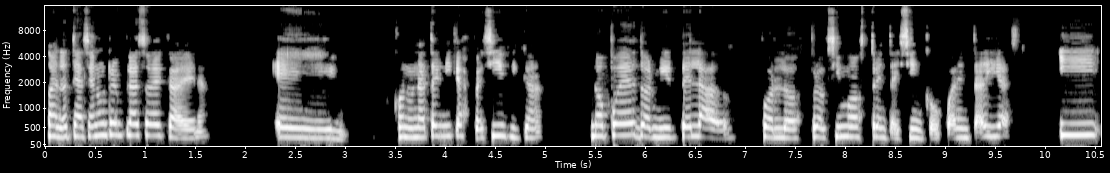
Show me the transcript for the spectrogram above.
cuando te hacen un reemplazo de cadera eh, con una técnica específica, no puedes dormir de lado, por los próximos 35 o 40 días y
